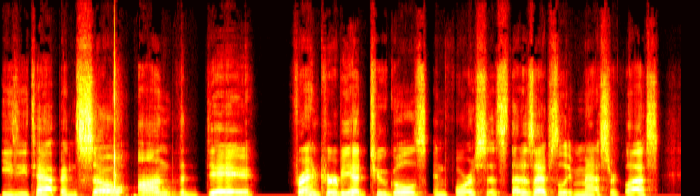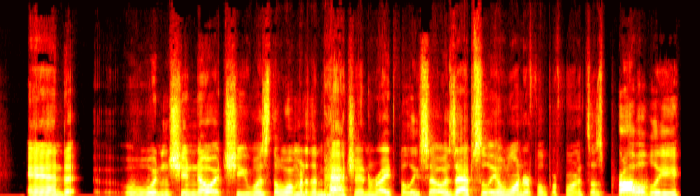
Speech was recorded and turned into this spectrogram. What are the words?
Easy tap in. So on the day Fran Kirby had two goals and four assists. That is absolutely masterclass. And wouldn't you know it, she was the woman of the match, and rightfully so. It was absolutely a wonderful performance. It was probably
